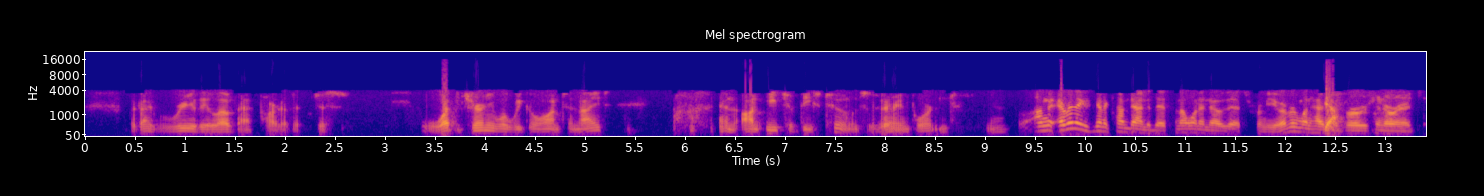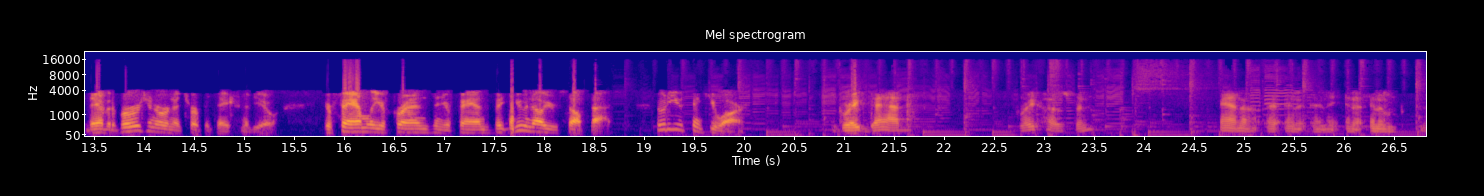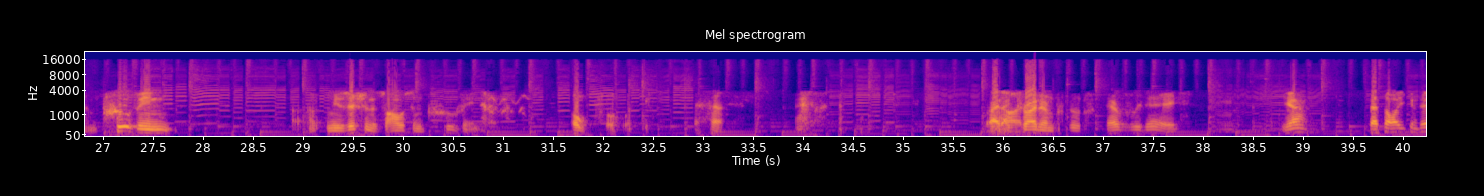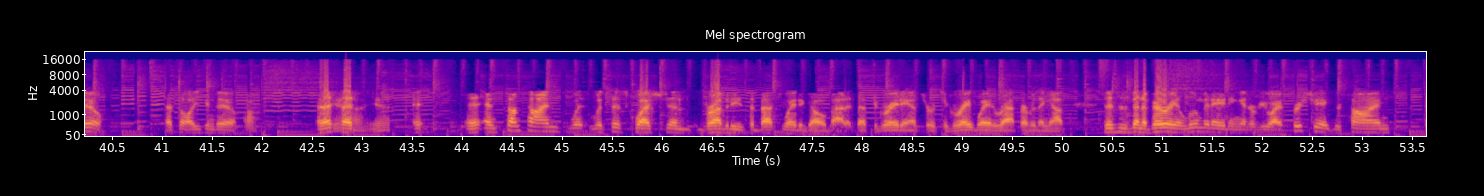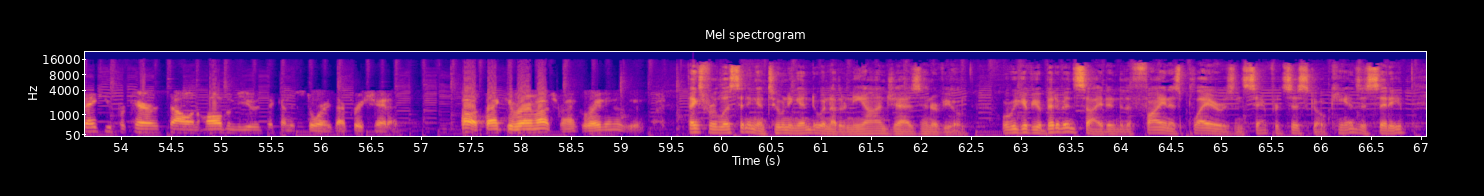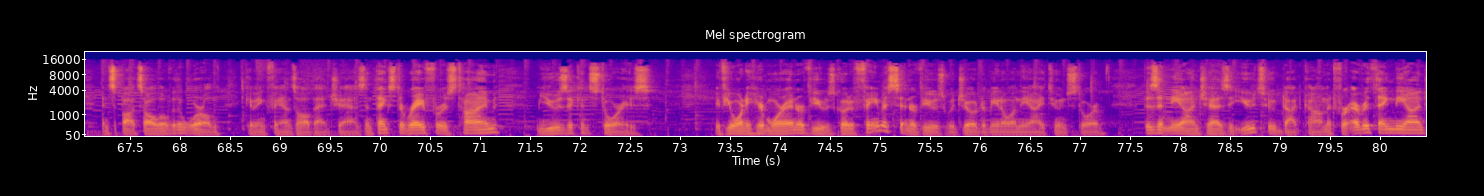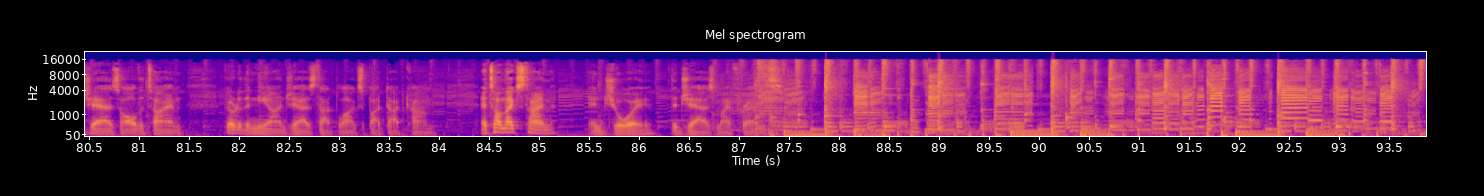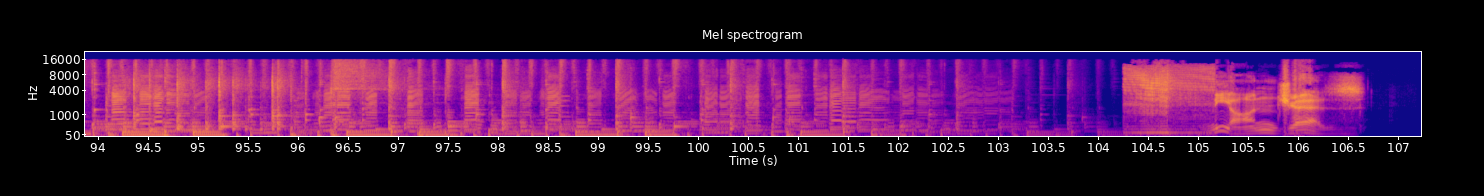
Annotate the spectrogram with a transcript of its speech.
But I really love that part of it. Just what journey will we go on tonight? And on each of these tunes is very important. Yeah. everything's going to come down to this, and I want to know this from you. Everyone has yeah. a version or a, they have a version or an interpretation of you. Your family, your friends, and your fans, but you know yourself best. Who do you think you are? Great dad, great husband, and a, and a, and, a, and, a, and an improving a musician that's always improving. Hopefully. Right I try to improve every day. Yeah. That's all you can do. That's all you can do. Uh, and yeah, that's, yeah. It, and sometimes with, with this question, brevity is the best way to go about it. That's a great answer. It's a great way to wrap everything up. This has been a very illuminating interview. I appreciate your time. Thank you for Carousel and all the music and the stories. I appreciate it. Oh, thank you very much, man. Great interview. Thanks for listening and tuning in to another Neon Jazz interview, where we give you a bit of insight into the finest players in San Francisco, Kansas City, and spots all over the world, giving fans all that jazz. And thanks to Ray for his time, music, and stories. If you want to hear more interviews, go to Famous Interviews with Joe Dimino on the iTunes Store. Visit neonjazz at youtube.com. And for everything Neon Jazz all the time, go to the neonjazz.blogspot.com. Until next time, enjoy the jazz, my friends. Neon Jazz.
